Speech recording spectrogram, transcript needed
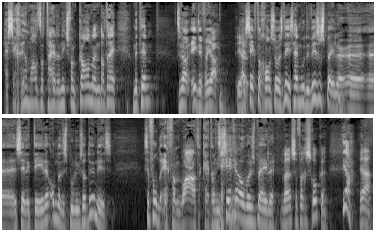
hij zegt helemaal dat hij er niks van kan en dat hij met hem... Terwijl ik denk van ja, hij zegt toch gewoon zoals dit. Hij moet de wisselspeler uh, uh, selecteren omdat de spoeling zo dun is. Ze vonden echt van, wauw, dat kan je toch niet zeggen over een speler. Waren ze van geschrokken? Ja. Ja,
